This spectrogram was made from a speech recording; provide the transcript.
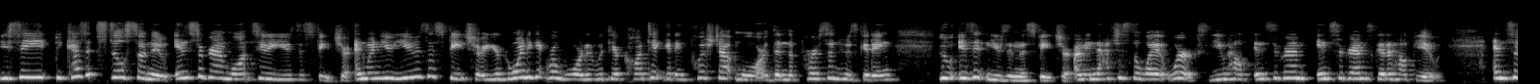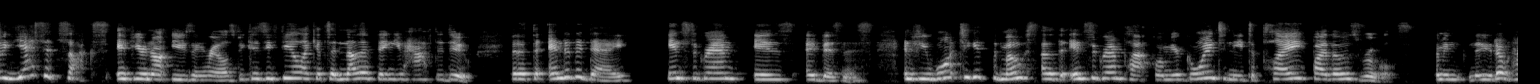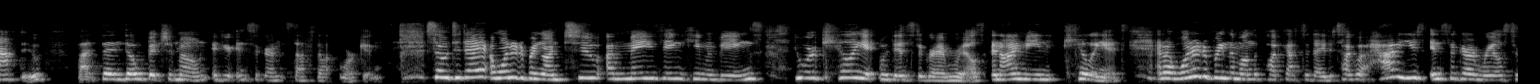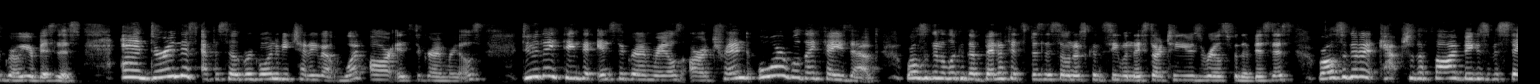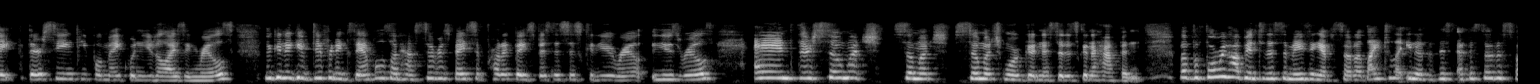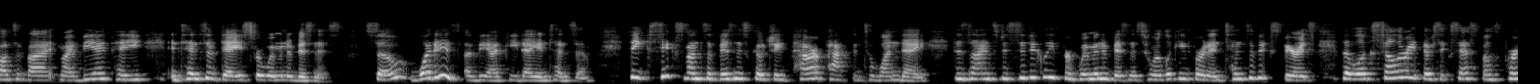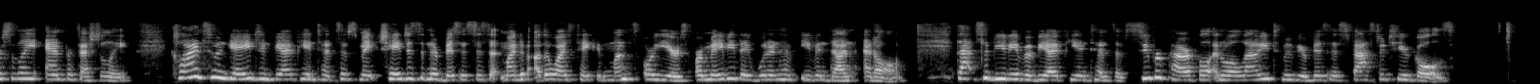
You see, because it's still so new, Instagram wants you to use this feature. And when you use this feature, you're going to get rewarded with your content getting pushed out more than the person who's getting who isn't using this feature. I mean, that's just the way it works. You help Instagram, Instagram's going to help you. And so, yes, it sucks if you're not using Reels because you feel like it's another thing you have to do. But at the end of the day, Instagram is a business. And if you want to get the most out of the Instagram platform, you're going to need to play by those rules. I mean, you don't have to, but then don't bitch and moan if your Instagram stuff's not working. So today I wanted to bring on two amazing human beings who are killing it with Instagram Reels, and I mean killing it. And I wanted to bring them on the podcast today to talk about how to use Instagram Reels to grow your business. And during this episode, we're going to be chatting about what are Instagram Reels, do they think that Instagram Reels are a trend or will they phase out? We're also going to look at the benefits business owners can see when they start to use Reels for their business. We're also going to capture the five biggest mistakes they're seeing people make when utilizing Reels. They're going to give different examples on how service based and product based businesses could use Reels. And there's so much, so much, so much more goodness that is going to happen. But before we hop into this amazing episode, I'd like to let you know that this episode is sponsored by my VIP Intensive Days for Women in Business. So, what is a VIP day intensive? Think six months of business coaching power packed into one day, designed specifically for women in business who are looking for an intensive experience that will accelerate their success both personally and professionally. Clients who engage in VIP intensives make changes in their businesses that might have otherwise taken months or years, or maybe they wouldn't have even done at all. That's the beauty of a VIP intensive, super powerful and will allow you to move your business faster to your goals.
